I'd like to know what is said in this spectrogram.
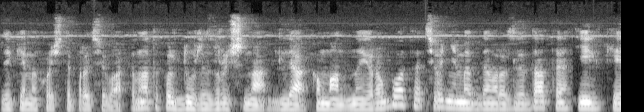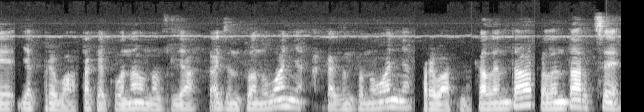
з якими хочете працювати. Вона також дуже зручна для командної роботи. Сьогодні ми будемо розглядати тільки як приват, так як вона у нас для кайдзен планування, а кайдзен планування приватне. Календар. Календар це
